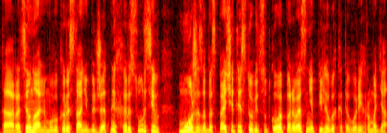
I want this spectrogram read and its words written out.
та раціональному використанню бюджетних ресурсів може забезпечити 100% перевезення пільгових категорій громадян.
